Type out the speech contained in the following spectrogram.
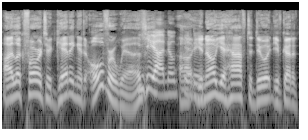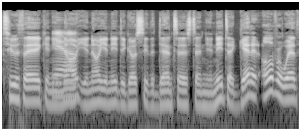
I look forward to getting it over with. Yeah, no Uh, kidding. you know you have to do it. You've got a toothache, and you Yeah. know you know you need to go see the dentist, and you need to get it over with.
